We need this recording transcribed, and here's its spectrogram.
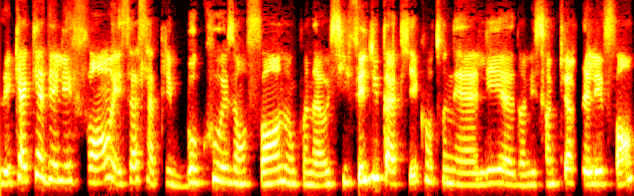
Les caca d'éléphant et ça, ça plaît beaucoup aux enfants. Donc, on a aussi fait du papier quand on est allé euh, dans les sanctuaires d'éléphants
